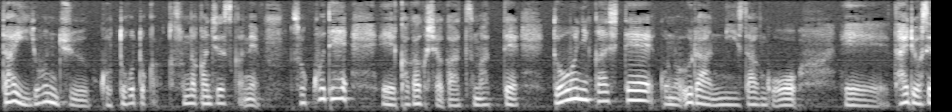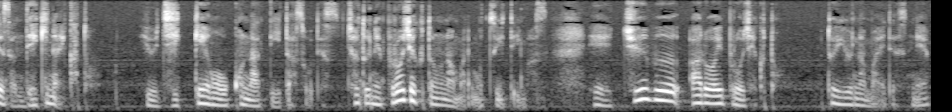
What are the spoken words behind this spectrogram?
第45棟とかそんな感じですかね。そこで、えー、科学者が集まってどうにかしてこのウラン235を、えー、大量生産できないかという実験を行っていたそうです。ちゃんとねプロジェクトの名前もついています、えー、チューブアロイプロジェクトという名前ですね。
